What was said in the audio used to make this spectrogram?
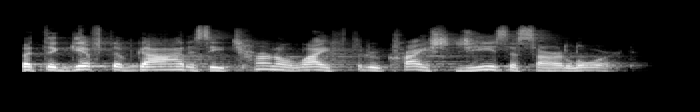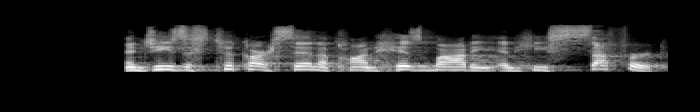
but the gift of God is eternal life through Christ Jesus our Lord. And Jesus took our sin upon his body and he suffered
